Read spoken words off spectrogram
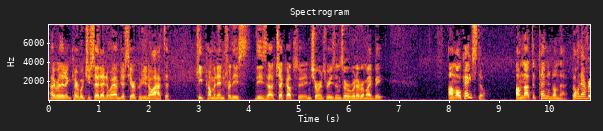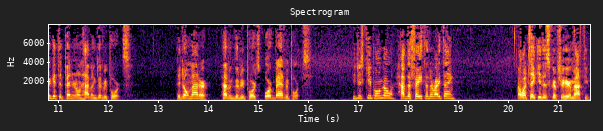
I really didn't care what you said anyway. I'm just here because you know I have to keep coming in for these these uh, checkups, insurance reasons, or whatever it might be. I'm okay still. I'm not dependent on that. Don't ever get dependent on having good reports. It don't matter having good reports or bad reports. You just keep on going. Have the faith in the right thing. I want to take you to the scripture here in Matthew.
